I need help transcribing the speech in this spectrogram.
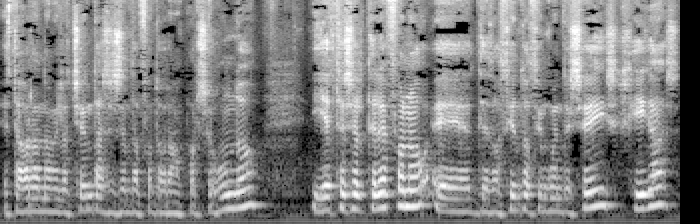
Está grabando a 1080, 60 fotogramas por segundo. Y este es el teléfono eh, de 256 gigas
